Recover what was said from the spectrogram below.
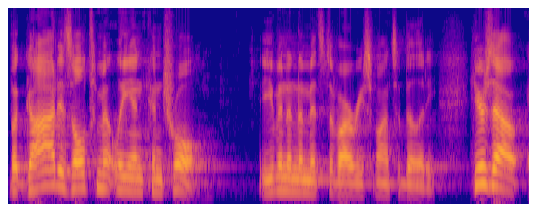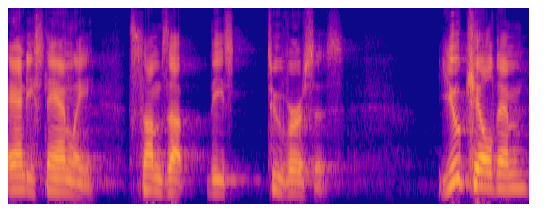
but God is ultimately in control, even in the midst of our responsibility. Here's how Andy Stanley sums up these two verses You killed him,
